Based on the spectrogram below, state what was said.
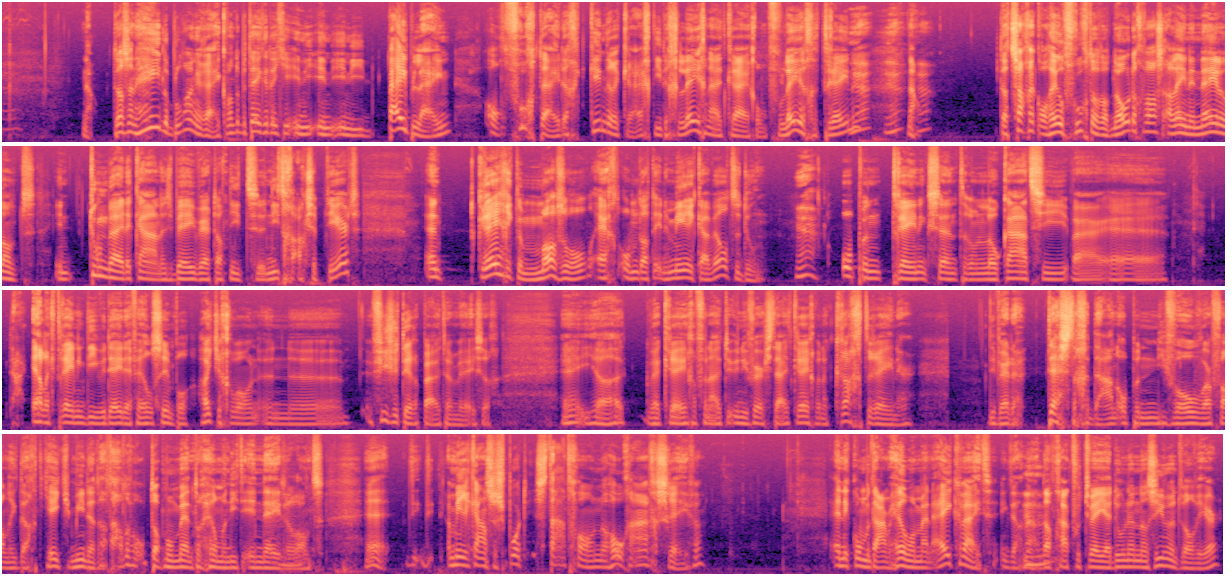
Nou, dat is een hele belangrijke, want dat betekent dat je in die, in, in die pijplijn al vroegtijdig kinderen krijgt die de gelegenheid krijgen om volledig te trainen. Nou. Dat zag ik al heel vroeg dat dat nodig was. Alleen in Nederland, in, toen bij de KNSB, werd dat niet, eh, niet geaccepteerd. En kreeg ik de mazzel echt om dat in Amerika wel te doen. Ja. Op een trainingscentrum, een locatie waar... eh, ja, elke training die we deden, even heel simpel, had je gewoon een, eh, een fysiotherapeut aanwezig. Hè, ja, wij kregen vanuit de universiteit kregen we een krachttrainer. Die werden testen gedaan op een niveau waarvan ik dacht, jeetje mina, dat hadden we op dat moment nog helemaal niet in Nederland. Hè, die, die Amerikaanse sport staat gewoon hoog aangeschreven. En ik kon me daarom helemaal mijn ei kwijt. Ik dacht, nou, Mhm. dat ga ik voor twee jaar doen en dan zien we het wel weer.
